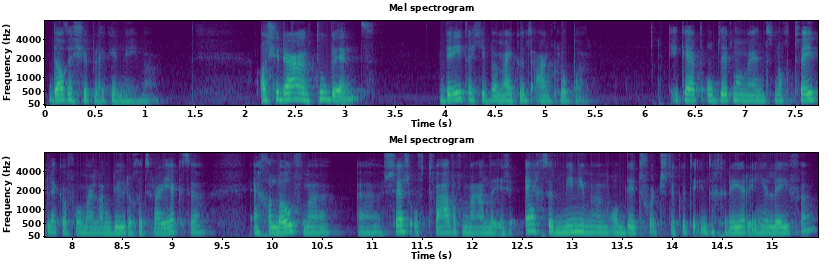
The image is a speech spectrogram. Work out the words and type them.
Dat is je plek innemen. Als je daar aan toe bent, weet dat je bij mij kunt aankloppen. Ik heb op dit moment nog twee plekken voor mijn langdurige trajecten. En geloof me, uh, zes of twaalf maanden is echt het minimum om dit soort stukken te integreren in je leven.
